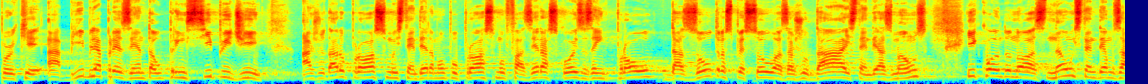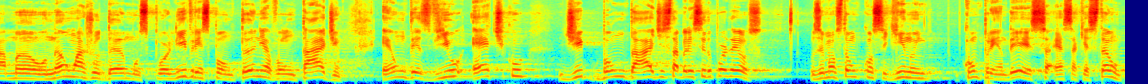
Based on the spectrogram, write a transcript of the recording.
porque a Bíblia apresenta o princípio de ajudar o próximo, estender a mão para o próximo, fazer as coisas em prol das outras pessoas, ajudar, estender as mãos, e quando nós não estendemos a mão, não ajudamos por livre e espontânea vontade, é um desvio ético de bondade estabelecido por Deus. Os irmãos estão conseguindo compreender essa, essa questão?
